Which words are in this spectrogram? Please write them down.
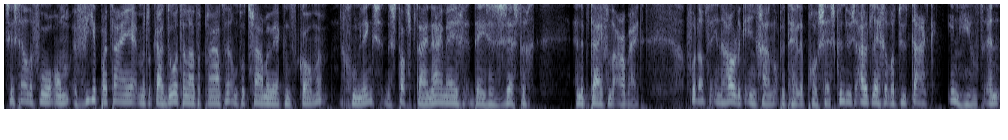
Ze stelde voor om vier partijen met elkaar door te laten praten om tot samenwerking te komen. GroenLinks, de Stadspartij Nijmegen, D66 en de Partij van de Arbeid. Voordat we inhoudelijk ingaan op het hele proces, kunt u eens uitleggen wat uw taak inhield en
